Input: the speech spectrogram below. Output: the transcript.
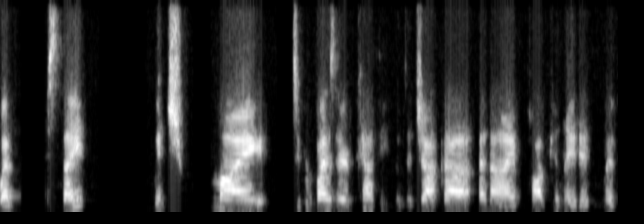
website, which my supervisor, Kathy Guthadjaka, and I populated with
